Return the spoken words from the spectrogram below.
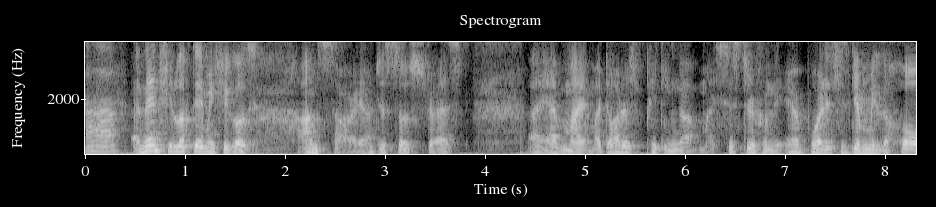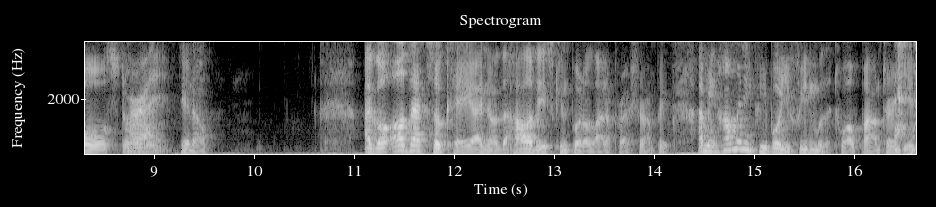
Uh-huh. And then she looked at me. She goes, I'm sorry. I'm just so stressed. I have my, my daughter's picking up my sister from the airport and she's giving me the whole story. Right. You know. I go, oh, that's okay. I know the holidays can put a lot of pressure on people. I mean, how many people are you feeding with a 12 pound turkey?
